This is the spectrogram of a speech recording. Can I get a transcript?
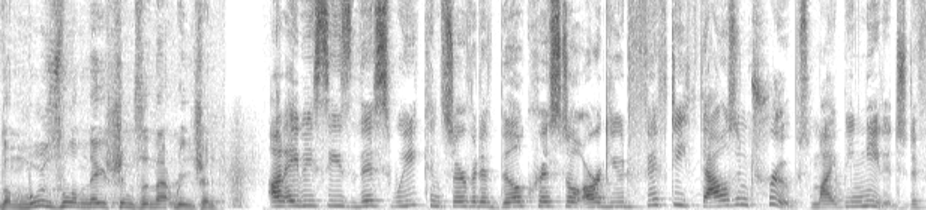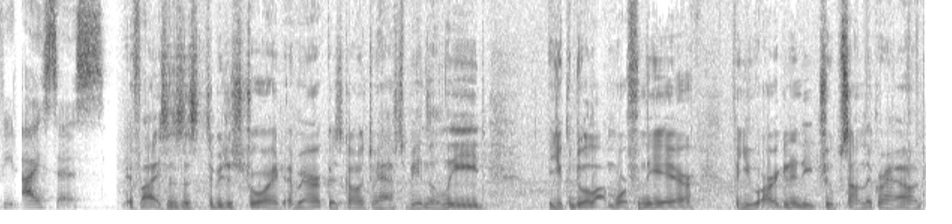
the Muslim nations in that region. On ABC's This Week, conservative Bill Kristol argued 50,000 troops might be needed to defeat ISIS. If ISIS is to be destroyed, America is going to have to be in the lead. You can do a lot more from the air, but you are going to need troops on the ground.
